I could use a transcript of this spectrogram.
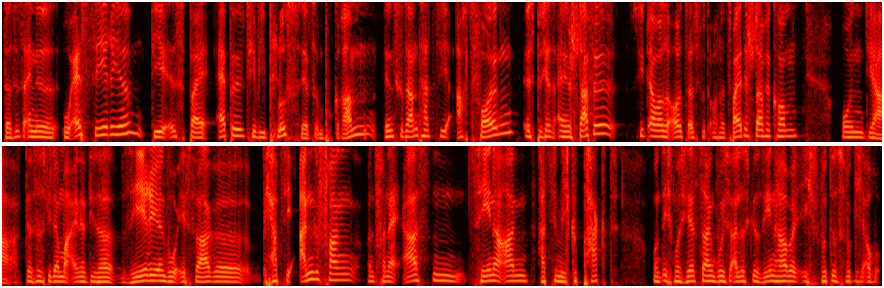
Das ist eine US-Serie, die ist bei Apple TV Plus jetzt im Programm. Insgesamt hat sie acht Folgen, ist bis jetzt eine Staffel, sieht aber so aus, als wird auch eine zweite Staffel kommen. Und ja, das ist wieder mal eine dieser Serien, wo ich sage, ich habe sie angefangen und von der ersten Szene an hat sie mich gepackt. Und ich muss jetzt sagen, wo ich es alles gesehen habe, ich würde es wirklich auch,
